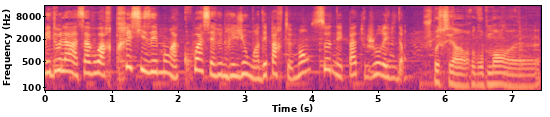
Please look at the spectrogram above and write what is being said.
Mais de là à savoir précisément à quoi sert une région ou un département, ce n'est pas toujours évident. Je suppose que c'est un regroupement euh,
